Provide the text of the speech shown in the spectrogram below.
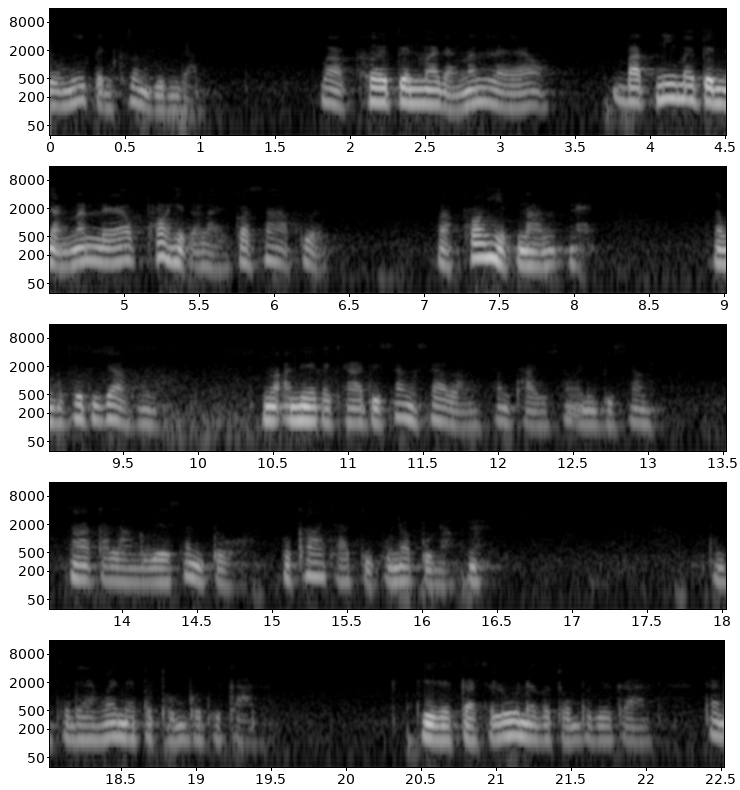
ตรงนี้เป็นเครื่องยืนยัน ว่าเคยเป็นมาอย่างนั้นแล้ว บัดนี้ไม่เป็นอย่างนั้นแล้ว เพราะเหตุอะไรก็ทราบด้วยว่าเพราะเหตุนั้นนำพระพุทธเจ้าของเราเนาอเนกชาติสร้างสร้างหลังสร้างไทยสร้างอนิบิสร้างนากาลังเวสันตัวบุค่าชาติปุณปุณักนะท่านแสดงไว้ในปฐมปุถิการ ที่จะตรัสรู้ในปฐมปุถิการ ท่าน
